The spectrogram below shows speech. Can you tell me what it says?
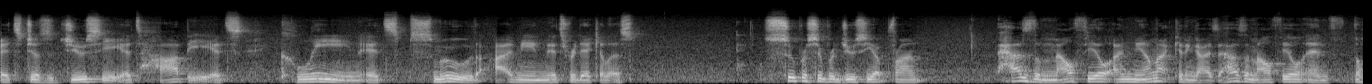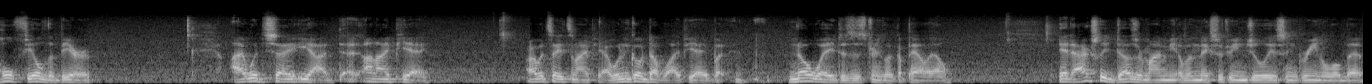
It's just juicy. It's hoppy. It's clean it's smooth. I mean it's ridiculous. Super super juicy up front. Has the mouthfeel i mean i'm not kidding guys. It has the mouthfeel and the whole feel of the beer. I would say yeah an ipa i would say it's an ipa i wouldn't go double ipa but no way does this drink like a pale ale. It actually does remind me of a mix between julius and green a little bit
